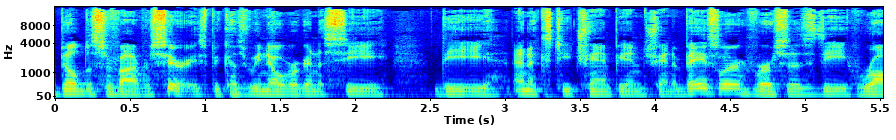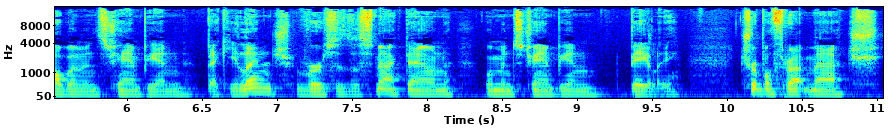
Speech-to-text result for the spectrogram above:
build a Survivor Series because we know we're going to see the NXT champion Shayna Baszler versus the Raw Women's champion Becky Lynch versus the SmackDown Women's champion Bayley. Triple threat match.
